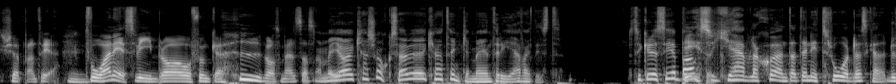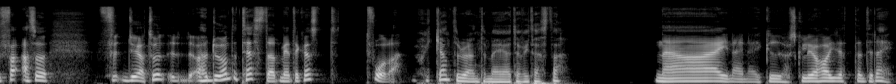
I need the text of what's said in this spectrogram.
köpa en 3. Mm. Tvåan är svinbra och funkar hur bra som helst. Alltså. Ja, men jag kanske också hade kunnat tänka mig en trea faktiskt. Jag tycker det ser Det är ballt så jävla skönt att den är trådlös. Kalle. Du, fa- alltså, för, du, jag tror, du har inte testat MetaQuest 2 va? Skickade inte du den till mig att jag fick testa? Nej, nej, nej, gud, skulle jag ha gett den till dig?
